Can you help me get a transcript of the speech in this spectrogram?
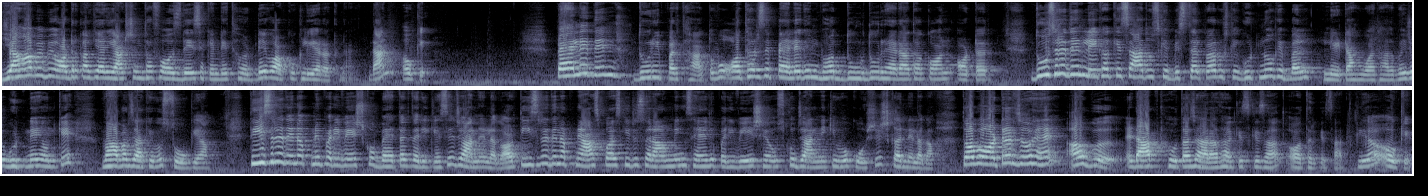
यहाँ पे भी ऑर्डर का क्या रिएक्शन था first day second day third day वो आपको क्लियर रखना है। Done okay okay. पहले दिन दूरी पर था तो वो ऑथर से पहले दिन बहुत दूर दूर रह रहा था, कौन? ऑटर दूसरे दिन लेखक के साथ उसके बिस्तर पर उसके घुटनों के बल लेटा हुआ था तो भाई जो घुटने हैं उनके, वहाँ पर जाके वो सो गया। तीसरे दिन अपने परिवेश को बेहतर तरीके से जानने लगा और तीसरे दिन अपने आसपास की जो सराउंडिंग्स है, जो परिवेश है, उसको जानने की वो कोशिश करने लगा। तो अब ऑटर जो है, अब अडाप्ट होता जा रहा था किसके साथ? ऑथर के साथ। Clear okay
